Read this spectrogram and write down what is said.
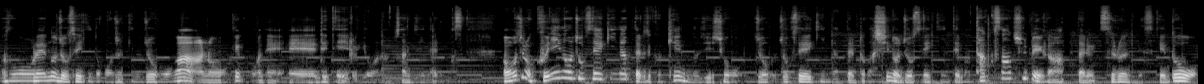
まあ、それの助成金とか補助金の情報が、あの、結構ね、えー、出ているような感じになります。まあ、もちろん国の助成金だったりとか、県の自称助成金だったりとか、市の助成金って、まあ、たくさん種類があったりするんですけど、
